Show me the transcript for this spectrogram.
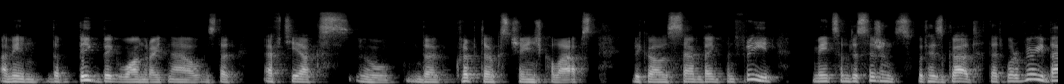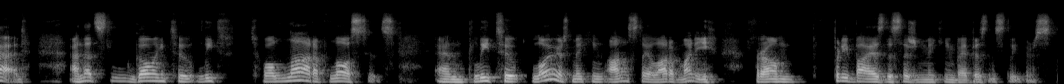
I mean, the big, big one right now is that FTX, the crypto exchange collapsed because Sam Bankman Fried made some decisions with his gut that were very bad. And that's going to lead to a lot of lawsuits and lead to lawyers making, honestly, a lot of money from pretty biased decision making by business leaders.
